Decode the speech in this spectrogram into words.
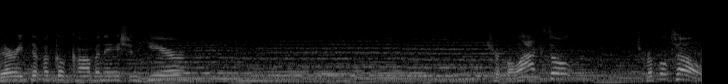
Very difficult combination here. Triple axel, triple toe.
